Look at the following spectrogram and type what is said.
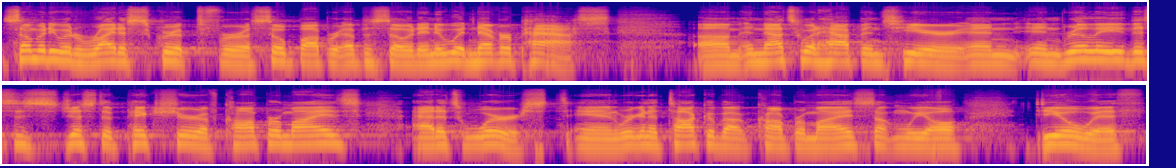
somebody would write a script for a soap opera episode and it would never pass. Um, and that's what happens here. And, and really, this is just a picture of compromise at its worst. And we're going to talk about compromise, something we all deal with.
